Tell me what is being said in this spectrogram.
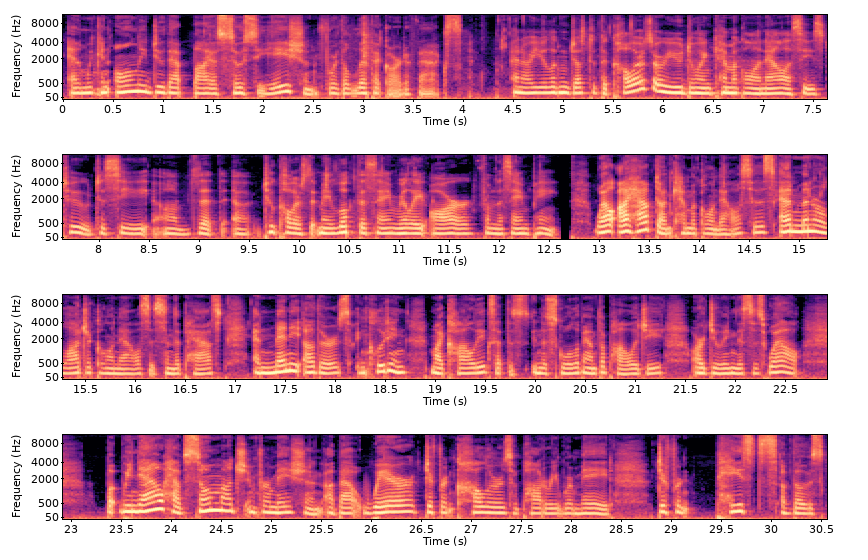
and we can only do that by association for the lithic artifacts. And are you looking just at the colors, or are you doing chemical analyses too to see um, that uh, two colors that may look the same really are from the same paint? Well, I have done chemical analysis and mineralogical analysis in the past, and many others, including my colleagues at the, in the School of Anthropology, are doing this as well. But we now have so much information about where different colors of pottery were made, different pastes of those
